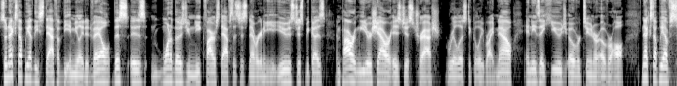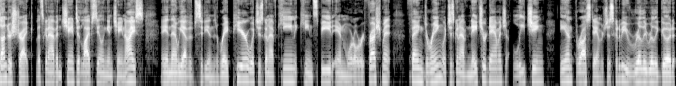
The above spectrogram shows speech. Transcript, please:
So next up, we have the Staff of the Emulated Veil. This is one of those unique fire staffs that's just never going to get used just because Empowering Meteor Shower is just trash realistically right now and needs a huge overtune or overhaul. Next up, we have Sunderstrike. That's going to have Enchanted Life Stealing and Chain Ice. And then we have Obsidian Rapier, which is going to have Keen, Keen Speed, and Mortal Refreshment. Fanged Ring, which is going to have nature damage, leeching, and thrust damage. This is going to be really, really good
